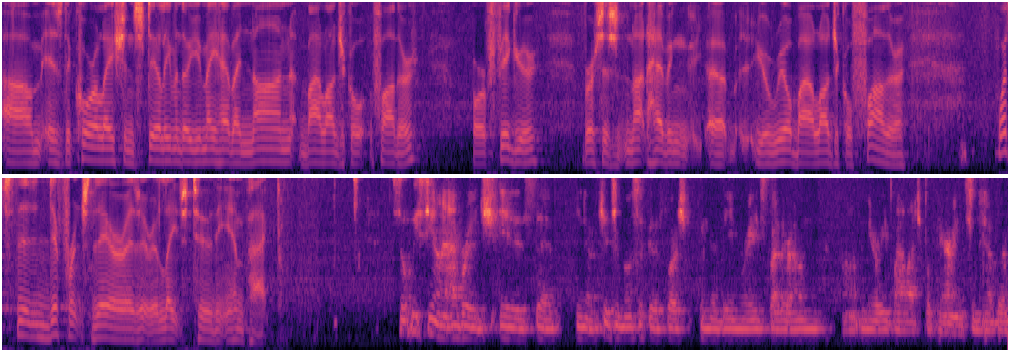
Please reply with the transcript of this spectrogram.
Um, is the correlation still, even though you may have a non-biological father or figure versus not having uh, your real biological father, what's the difference there as it relates to the impact? So what we see on average is that you know kids are most likely to flourish when they're being raised by their own um, married biological parents and have their,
